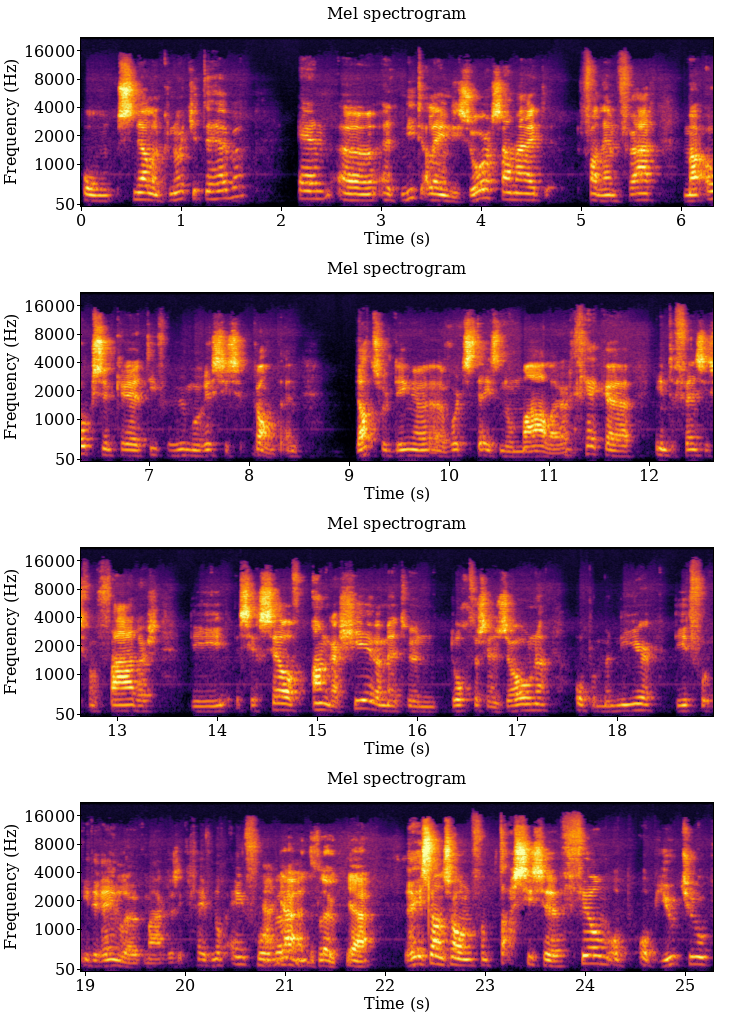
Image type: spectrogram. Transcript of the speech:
om snel een knotje te hebben. En uh, het niet alleen die zorgzaamheid van hem vraagt, maar ook zijn creatieve, humoristische kant. En dat soort dingen uh, wordt steeds normaler. Gekke interventies van vaders die zichzelf engageren met hun dochters en zonen op een manier die het voor iedereen leuk maakt. Dus ik geef nog één voorbeeld. Ja, ja dat is leuk. Ja. Er is dan zo'n fantastische film op, op YouTube,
